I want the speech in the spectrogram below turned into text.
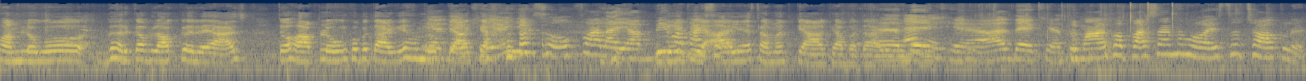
हम लोगों घर का व्लॉग कर रहे हैं आज। तो आप लोगों को बताएँगे हम लोग क्या क्या देखिए, है आलिया समझ क्या क्या बता रही देखिए देखिए तुम्हारे को पसंद हो तो चॉकलेट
